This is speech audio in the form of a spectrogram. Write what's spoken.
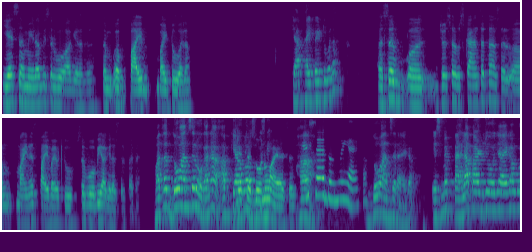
यस yes, सर मेरा भी सर वो आ गया था सर पाई बाई टू वाला। क्या फाइव बाई टू वाला? सर अ, जो सर उसका आंसर था sir minus five by two sir वो भी आ गया था सर पहले। मतलब दो आंसर होगा ना? अब क्या Yes, हुआ दोनों आया सर। हाँ। सर दोनों ही आएगा दो आंसर आएगा। इसमें पहला पार्ट जो हो जाएगा वो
